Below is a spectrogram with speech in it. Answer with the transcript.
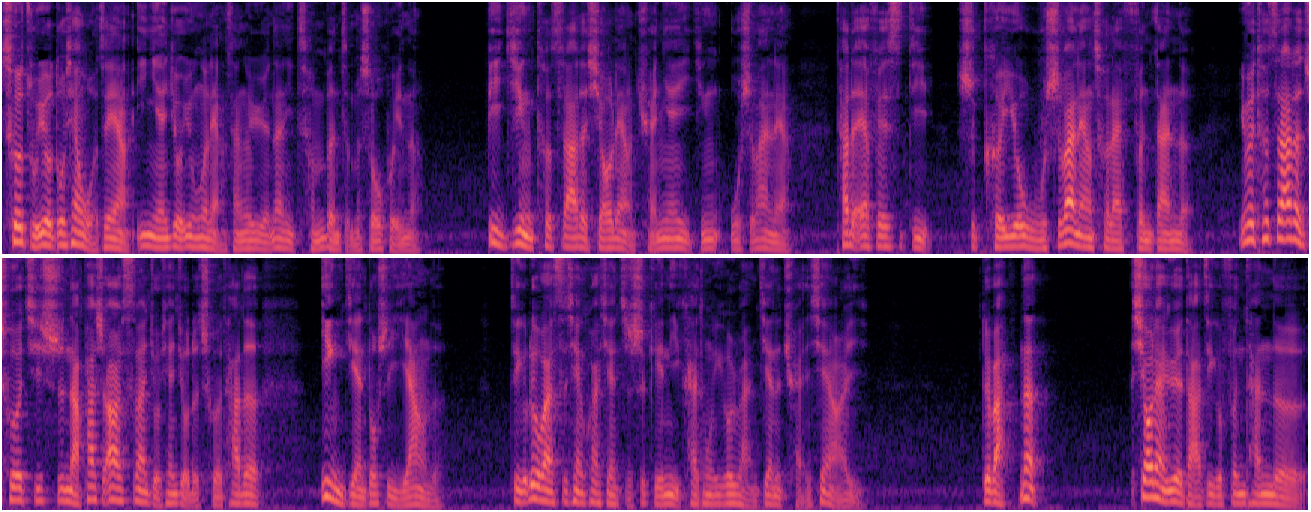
车主又都像我这样一年就用个两三个月，那你成本怎么收回呢？毕竟特斯拉的销量全年已经五十万辆，它的 FSD 是可以有五十万辆车来分担的。因为特斯拉的车其实哪怕是二十四万九千九的车，它的硬件都是一样的。这个六万四千块钱只是给你开通一个软件的权限而已，对吧？那销量越大，这个分摊的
